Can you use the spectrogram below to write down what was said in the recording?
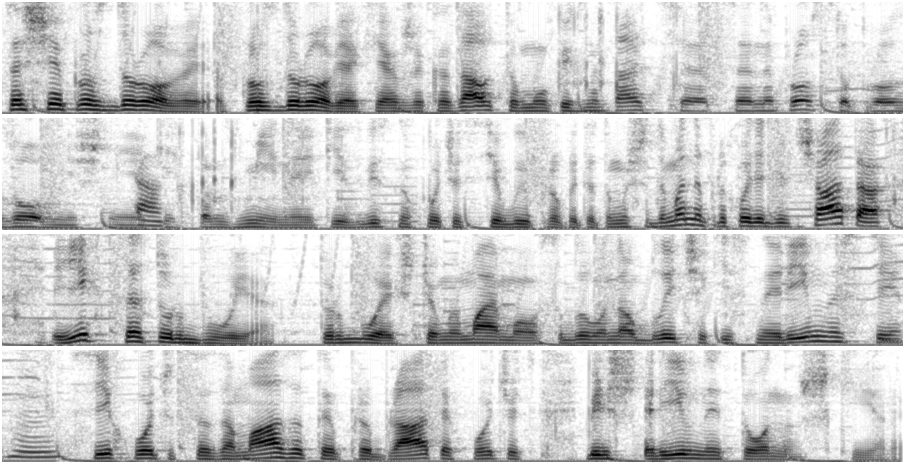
це ще про здоров'я, про здоров'я, як я вже казав. Тому пігментація це не просто про зовнішні Так. якісь там зміни, які, звісно, хочуть всі виправити. Тому що до мене приходять дівчата, і їх це турбує. Турбує, якщо ми маємо особливо на обличчі якісь нерівності. Мгм. Всі хочуть це замазати, прибрати, хочуть більш рівний тон шкіри.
